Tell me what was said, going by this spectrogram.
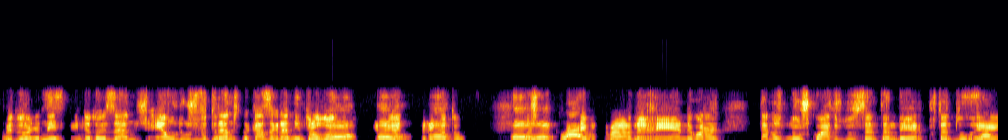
o Pedro Noronha tem 32 anos, é um dos veteranos da Casa Grande, entrou logo é, em 2014. É, é, é, claro. Teve a trabalhar na REN, agora está nos, nos, quadros do Santander, portanto, é,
